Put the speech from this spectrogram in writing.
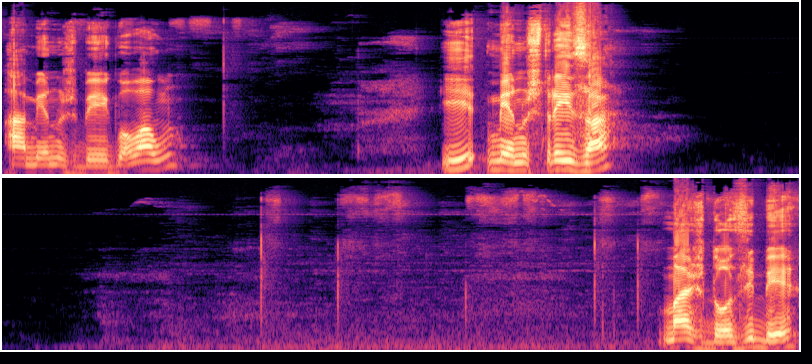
A menos B igual a 1 e menos 3A mais 12B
